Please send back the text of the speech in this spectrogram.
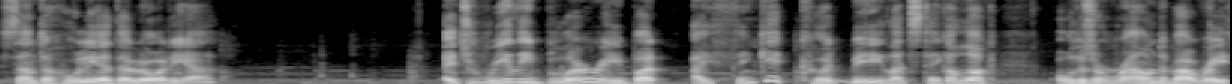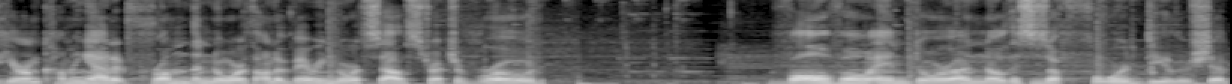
Santa Julia de Loria? It's really blurry, but I think it could be. Let's take a look. Oh, there's a roundabout right here. I'm coming at it from the north on a very north-south stretch of road. Volvo Andorra. No, this is a Ford dealership.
